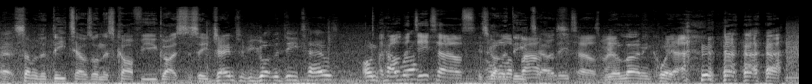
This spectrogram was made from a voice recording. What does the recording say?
at some of the details on this car for you guys to see. James, have you got the details on I camera? got the details. It's got all the about details. the details, man. You're learning quick. Yeah.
